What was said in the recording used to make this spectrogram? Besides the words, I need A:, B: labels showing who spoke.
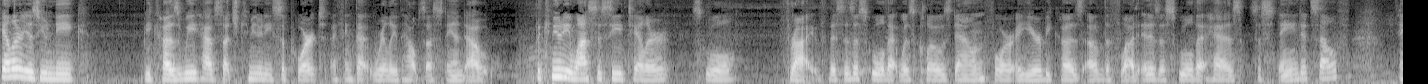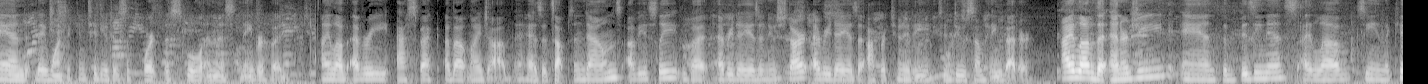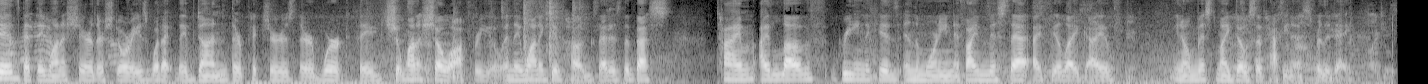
A: Taylor is unique because we have such community support. I think that really helps us stand out. The community wants to see Taylor School thrive. This is a school that was closed down for a year because of the flood. It is a school that has sustained itself and they want to continue to support this school in this neighborhood. I love every aspect about my job. It has its ups and downs, obviously, but every day is a new start. Every day is an opportunity to do something better. I love the energy and the busyness. I love seeing the kids that they want to share their stories, what I, they've done, their pictures, their work. They want to show off for you and they want to give hugs. That is the best time. I love greeting the kids in the morning. If I miss that, I feel like I've you know, missed my dose of happiness for the day.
